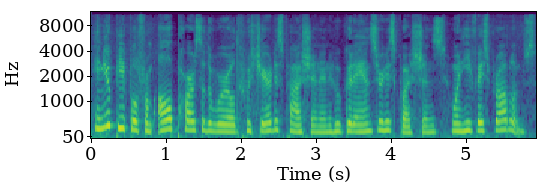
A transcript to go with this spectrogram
He knew people from all parts of the world who shared his passion and who could answer his questions when he faced problems.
